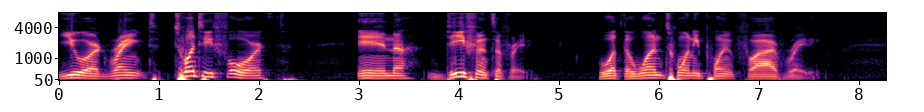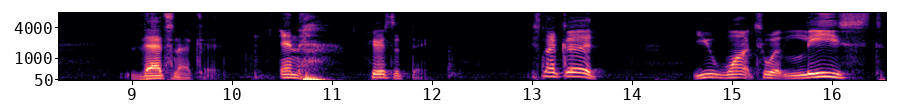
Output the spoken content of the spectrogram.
you are ranked 24th in defensive rating with a 120.5 rating. That's not good. And here's the thing it's not good. You want to at least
